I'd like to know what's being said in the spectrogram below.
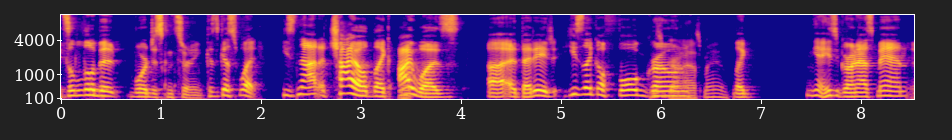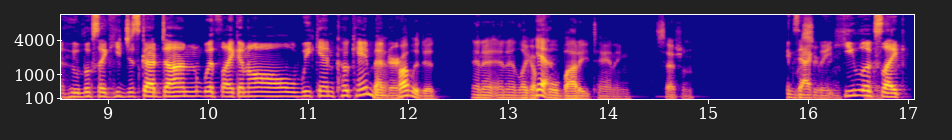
it's a little bit more disconcerting because guess what? He's not a child like I was uh, at that age. He's like a full grown, ass man. like yeah, he's a grown ass man who looks like he just got done with like an all weekend cocaine Yeah, bender. probably did, and a, and a, like a Yeah. full body tanning session. Exactly. He looks yeah. like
